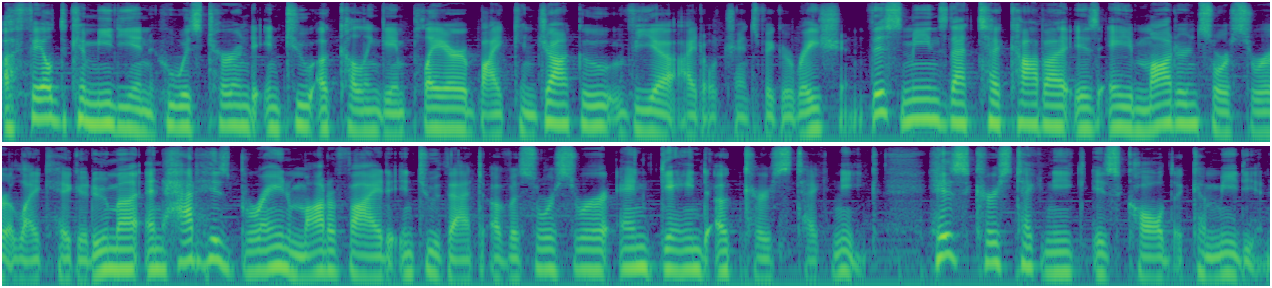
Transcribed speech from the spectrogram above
a failed comedian who was turned into a culling game player by Kenjaku via idle transfiguration. This means that Takaba is a modern sorcerer like Higuruma and had his brain modified into that of a sorcerer and gained a curse technique. His curse technique is called a comedian.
